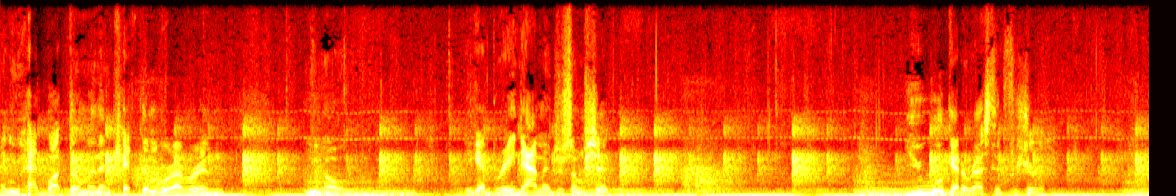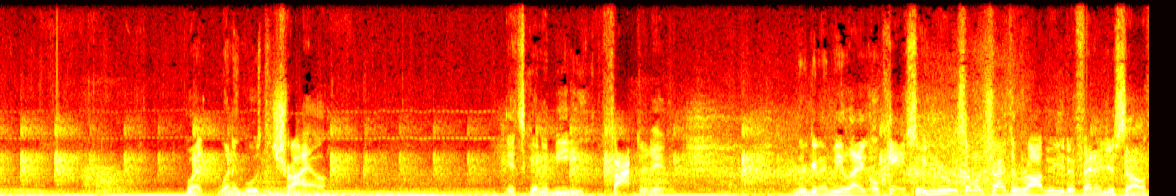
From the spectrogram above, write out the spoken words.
and you headbutt them and then kick them wherever, and you know, they get brain damage or some shit, you will get arrested for sure. But when it goes to trial, it's going to be factored in. They're gonna be like, okay, so you someone tried to rob you, you defended yourself.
